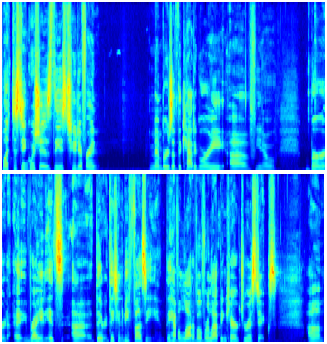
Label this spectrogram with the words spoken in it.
what distinguishes these two different members of the category of, you know, bird, uh, right? It's uh, they they tend to be fuzzy. They have a lot of overlapping characteristics. Um,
